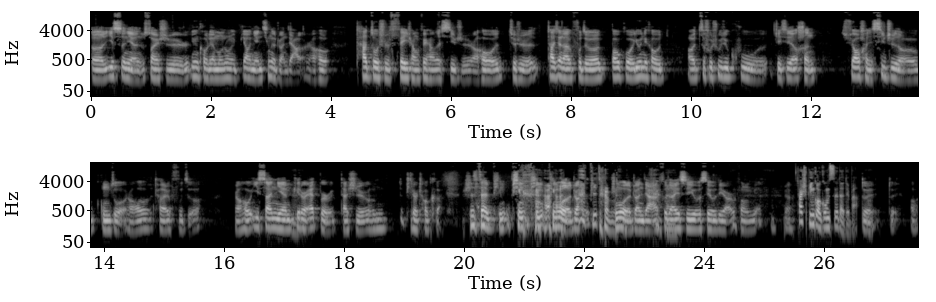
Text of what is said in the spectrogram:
呃一四年算是运口联盟中比较年轻的专家了，然后。他做事非常非常的细致，然后就是他现在负责包括 Unicode 呃字符数据库这些很需要很细致的工作，然后他来负责。然后一三年 Peter Edberg 他是 Peter 超可爱，是在苹苹苹 苹果的专 Peter 苹果的专家，负责 ICU CODR 方面。他是苹果公司的对吧？对对哦，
